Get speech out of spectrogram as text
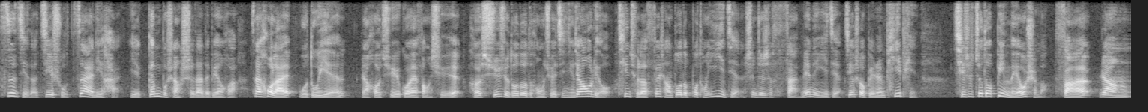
自己的技术再厉害，也跟不上时代的变化。再后来，我读研，然后去国外访学，和许许多多的同学进行交流，听取了非常多的不同意见，甚至是反面的意见，接受别人批评。其实这都并没有什么，反而让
